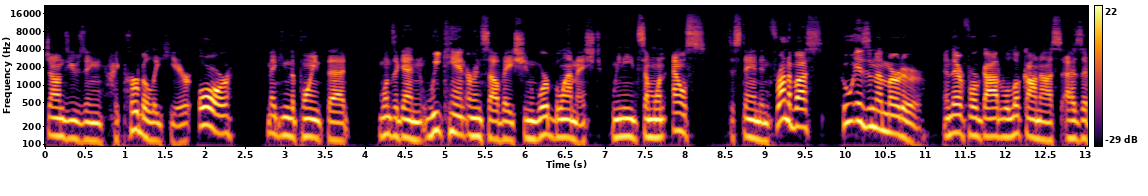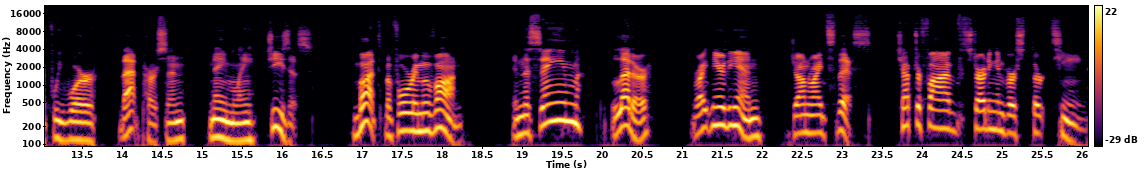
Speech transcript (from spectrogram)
John's using hyperbole here, or making the point that once again, we can't earn salvation. We're blemished. We need someone else to stand in front of us who isn't a murderer. And therefore, God will look on us as if we were that person, namely Jesus. But before we move on, in the same letter, right near the end, John writes this. Chapter 5, starting in verse 13.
